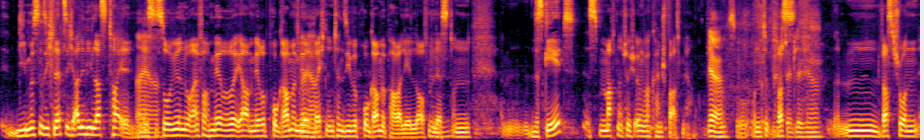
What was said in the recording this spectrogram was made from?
Die müssen sich letztlich alle die Last teilen. Ah, das ja. ist so, wie wenn du einfach mehrere, ja, mehrere Programme, mehrere ja, ja. rechenintensive Programme parallel laufen mhm. lässt. Und ähm, das geht, es macht natürlich irgendwann keinen Spaß mehr. Ja, so. Und was, ähm, was schon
